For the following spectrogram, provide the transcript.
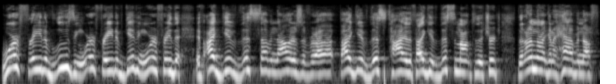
We're afraid of losing. We're afraid of giving. We're afraid that if I give this $7, if I give this tithe, if I give this amount to the church, that I'm not going to have enough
